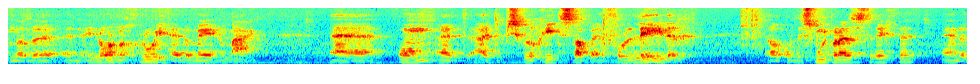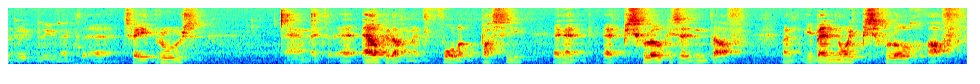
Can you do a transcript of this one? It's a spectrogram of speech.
omdat we een enorme groei hebben meegemaakt, om het, uit de psychologie te stappen en volledig op de smoothbrothers te richten. En dat doe ik nu met twee broers. En met, elke dag met volle passie. En het, het psychologische is niet af. Want je bent nooit psycholoog af.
